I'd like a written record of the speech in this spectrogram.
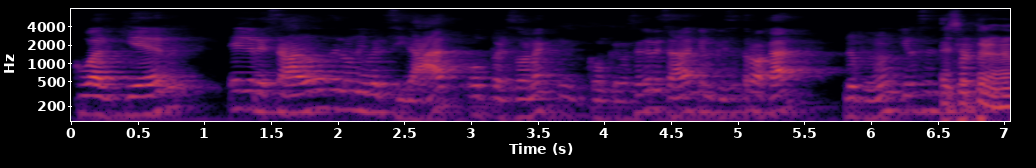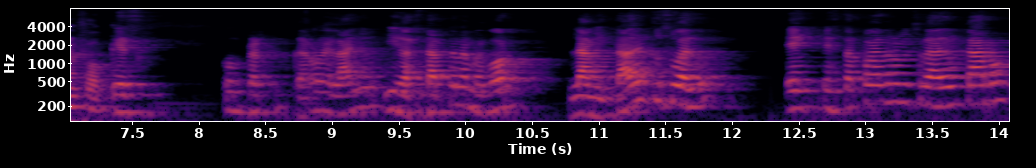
cualquier egresado de la universidad o persona que, con que no sea egresada que empiece a trabajar, lo primero que quieres es Es el comprarte- primer enfoque. es comprarte tu carro del año y gastarte a lo mejor la mitad de tu sueldo en estar pagando la mensualidad de un carro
